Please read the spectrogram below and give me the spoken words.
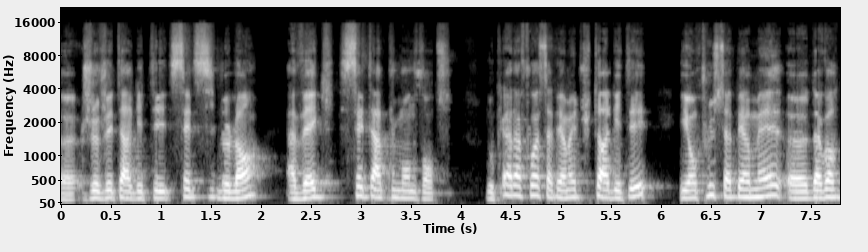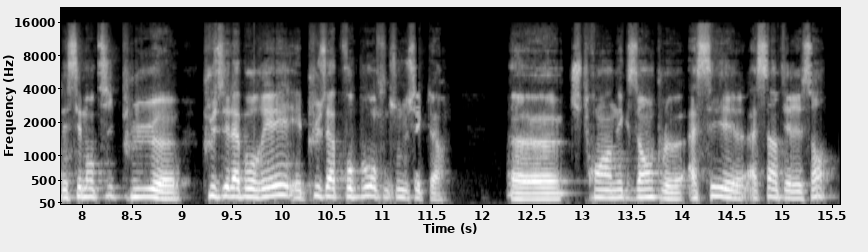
euh, je vais targeter cette cible-là avec cet argument de vente. Donc, à la fois, ça permet de plus targeter et en plus, ça permet d'avoir des sémantiques plus, plus élaborées et plus à propos en fonction du secteur. Euh, je prends un exemple assez, assez intéressant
